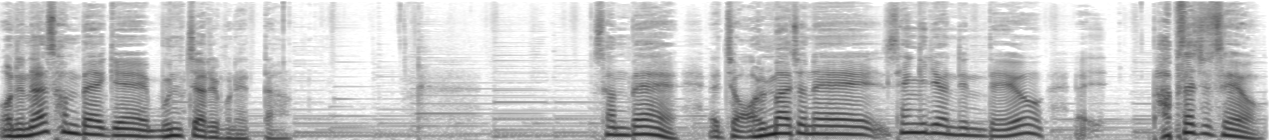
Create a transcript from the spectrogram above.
어느 날 선배에게 문자를 보냈다. 선배, 저 얼마 전에 생일이었는데요. 밥 사주세요.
